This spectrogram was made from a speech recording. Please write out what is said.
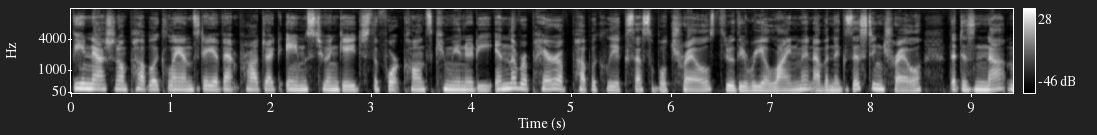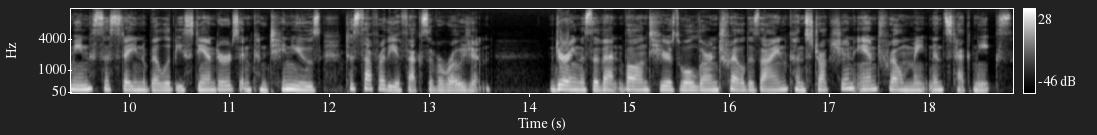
The National Public Lands Day event project aims to engage the Fort Collins community in the repair of publicly accessible trails through the realignment of an existing trail that does not meet sustainability standards and continues to suffer the effects of erosion. During this event, volunteers will learn trail design, construction, and trail maintenance techniques.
